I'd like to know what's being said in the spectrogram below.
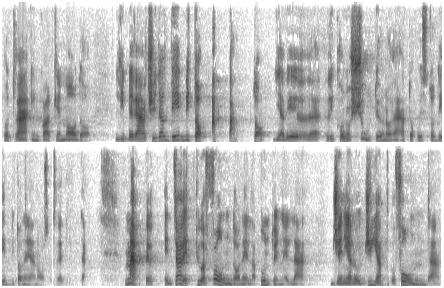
potrà in qualche modo liberarci dal debito a patto di aver riconosciuto e onorato questo debito nella nostra vita. Ma per entrare più a fondo nella, genealogia profonda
